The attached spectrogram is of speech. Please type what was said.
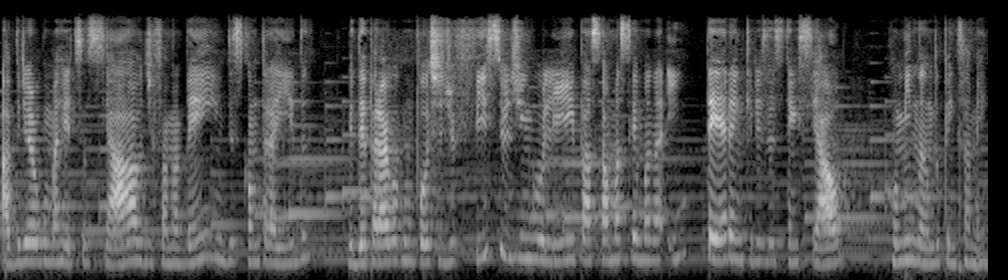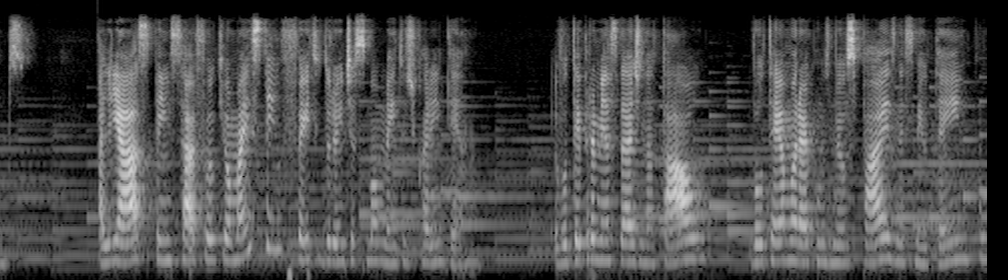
abrir alguma rede social de forma bem descontraída, me deparar com um post difícil de engolir e passar uma semana inteira em crise existencial, ruminando pensamentos. Aliás, pensar foi o que eu mais tenho feito durante esse momento de quarentena. Eu voltei para minha cidade natal, voltei a morar com os meus pais nesse meio tempo,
